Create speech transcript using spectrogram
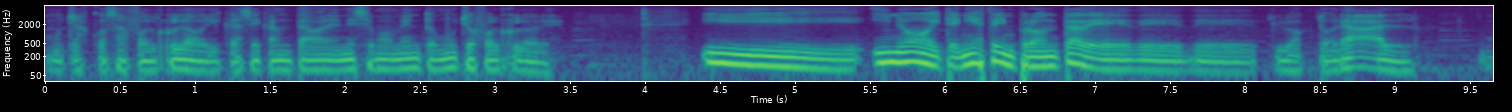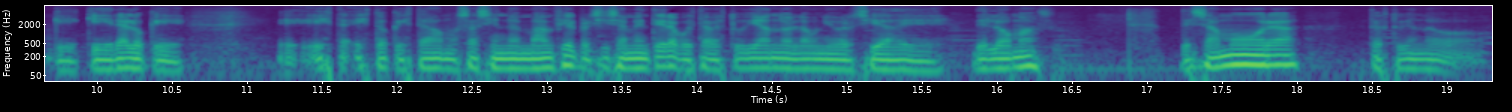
muchas cosas folclóricas, se cantaban en ese momento mucho folclore. Y, y no, y tenía esta impronta de, de, lo actoral, que, era lo que, eh, esto que estábamos haciendo en Banfield precisamente era porque estaba estudiando en la Universidad de, Lomas, de Zamora, estaba estudiando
